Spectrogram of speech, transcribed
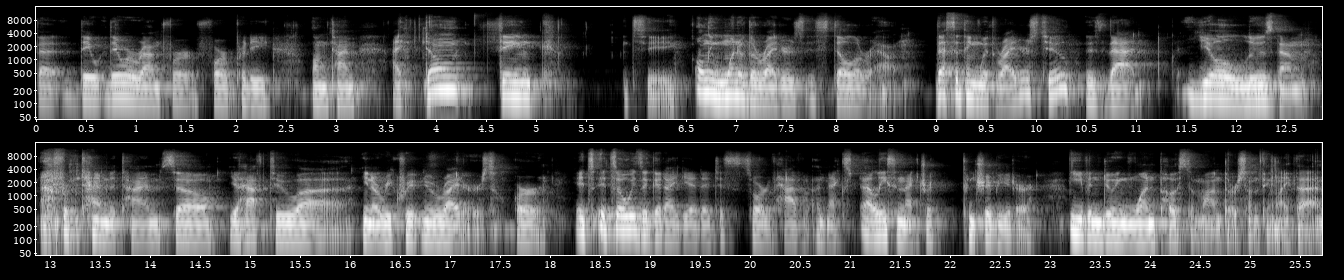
That they they were around for for a pretty long time. I don't think. Let's see. Only one of the writers is still around. That's the thing with writers too, is that you'll lose them from time to time. So you have to, uh, you know, recruit new writers. Or it's it's always a good idea to just sort of have an extra, at least an extra contributor, even doing one post a month or something like that.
